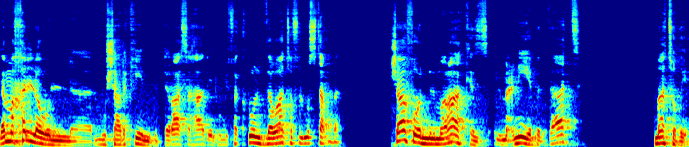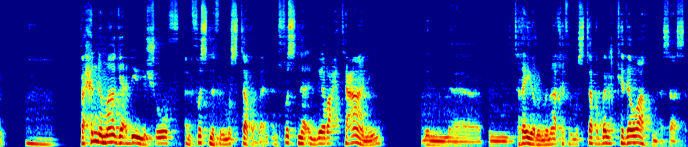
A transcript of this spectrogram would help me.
لما خلوا المشاركين بالدراسة هذه إنهم يفكرون بذواتهم في المستقبل شافوا إن المراكز المعنية بالذات ما تضيع. فاحنا ما قاعدين نشوف أنفسنا في المستقبل، أنفسنا اللي راح تعاني بالتغير المناخي في المستقبل كذواتنا أساسا.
